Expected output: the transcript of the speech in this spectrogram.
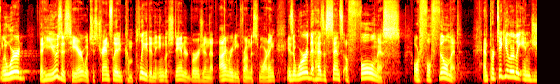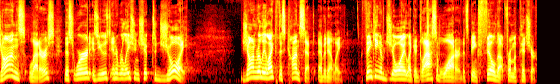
The word that he uses here, which is translated complete in the English Standard Version that I'm reading from this morning, is a word that has a sense of fullness or fulfillment. And particularly in John's letters, this word is used in a relationship to joy. John really liked this concept, evidently, thinking of joy like a glass of water that's being filled up from a pitcher.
